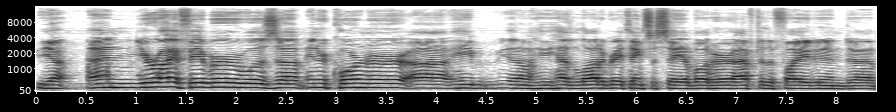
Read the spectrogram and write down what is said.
Yeah, and Urijah Faber was uh, in her corner. Uh, he, you know, he had a lot of great things to say about her after the fight, and uh,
